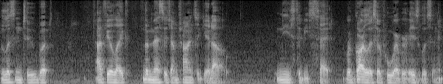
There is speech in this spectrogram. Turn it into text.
listened to, but I feel like the message I'm trying to get out needs to be said, regardless of whoever is listening.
